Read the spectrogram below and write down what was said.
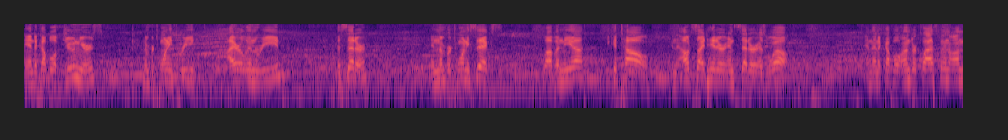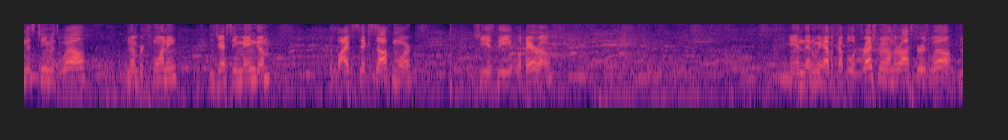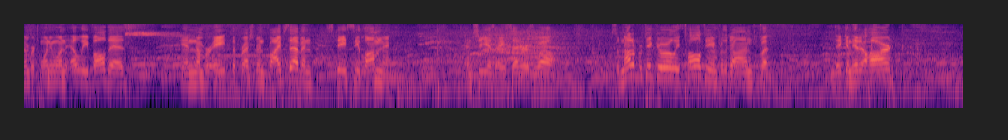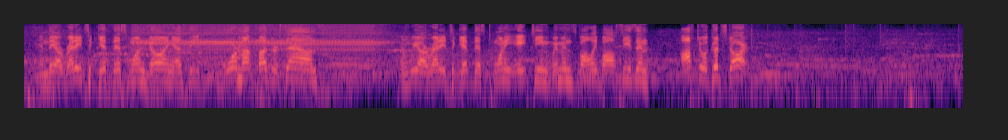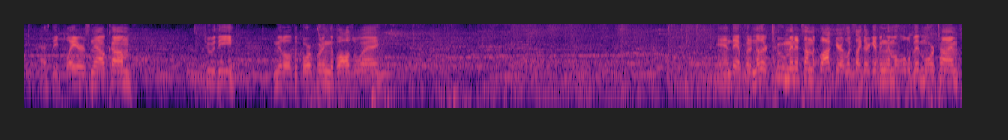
And a couple of juniors, number 23, Ireland Reed, the setter, and number 26, Lavinia Ikatao, an outside hitter and setter as well. And then a couple underclassmen on this team as well. Number 20, Jessie Mangum, the 5'6 sophomore. She is the libero. And then we have a couple of freshmen on the roster as well. Number 21, Ellie Valdez, and number 8, the freshman 5'7, Stacy Lomnick and she is a setter as well. So not a particularly tall team for the Dons, but they can hit it hard. And they are ready to get this one going as the warm-up buzzer sounds. And we are ready to get this 2018 women's volleyball season off to a good start. As the players now come to the middle of the court, putting the balls away. And they have put another two minutes on the clock here. It looks like they're giving them a little bit more time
